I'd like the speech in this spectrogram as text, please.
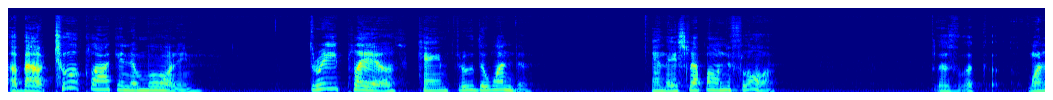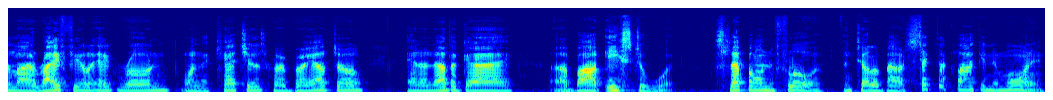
About 2 o'clock in the morning, three players came through the window and they slept on the floor. There's one of my right field, Ed Roden, one of the catchers, Herb Barreto, and another guy, uh, Bob Easterwood, slept on the floor until about 6 o'clock in the morning.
